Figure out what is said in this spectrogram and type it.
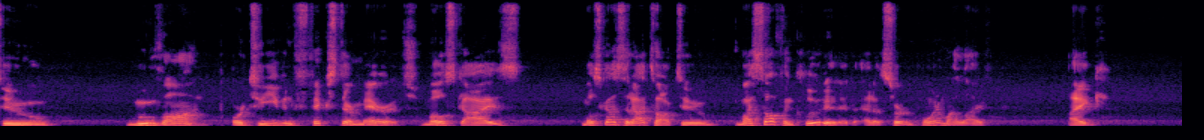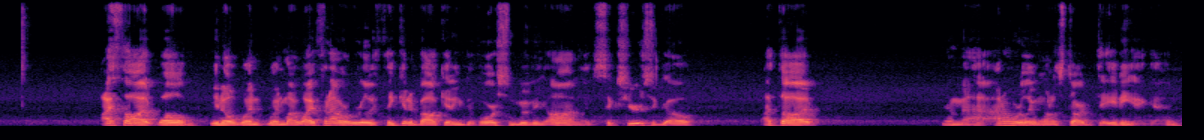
to move on or to even fix their marriage. Most guys, most guys that I talk to, myself included, at, at a certain point in my life, like I thought, well, you know, when when my wife and I were really thinking about getting divorced and moving on, like six years ago, I thought, I, mean, I don't really want to start dating again.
